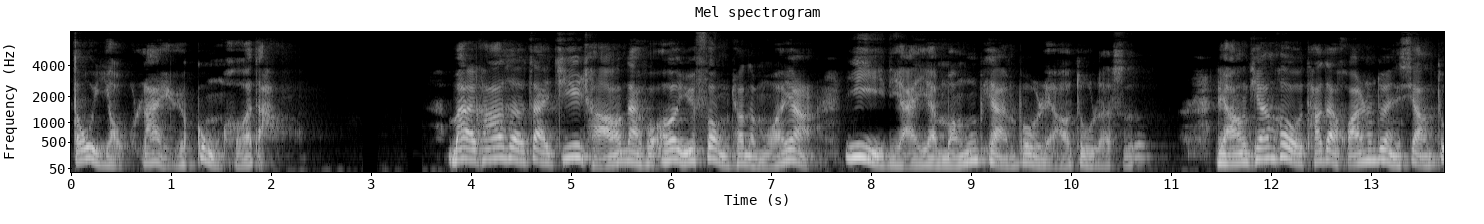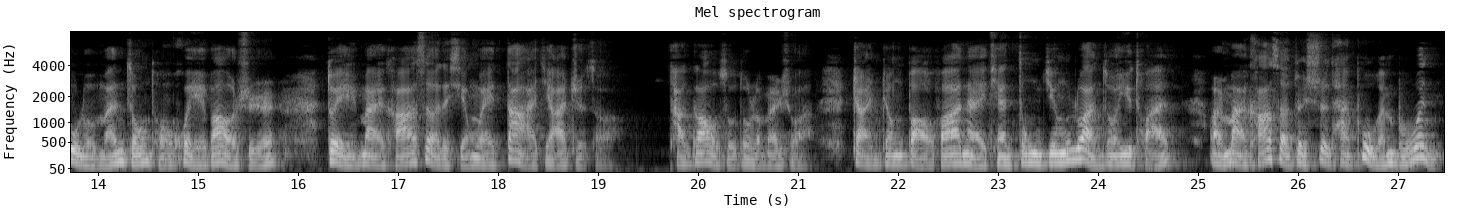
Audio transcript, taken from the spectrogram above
都有赖于共和党。麦克阿瑟在机场那副阿谀奉承的模样，一点也蒙骗不了杜勒斯。两天后，他在华盛顿向杜鲁门总统汇报时。对麦克阿瑟的行为大加指责。他告诉杜鲁门说：“战争爆发那天，东京乱作一团，而麦克阿瑟对事态不闻不问。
